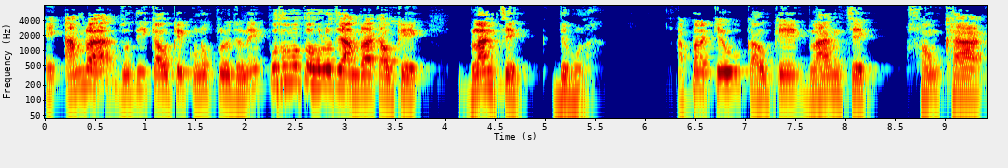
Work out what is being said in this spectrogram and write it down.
এই আমরা যদি কাউকে কোনো প্রয়োজনে, প্রথমত হলো যে আমরা কাউকে ব্ল্যাঙ্ক চেক দেব না। আপনারা কেউ কাউকে ব্ল্যাঙ্ক চেক সংখ্যা,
